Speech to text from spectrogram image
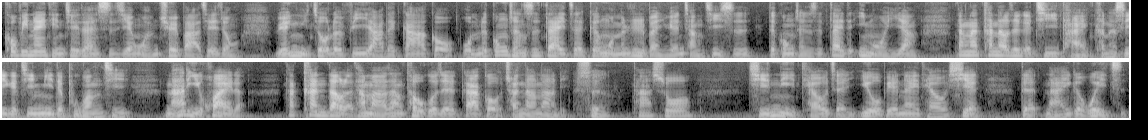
COVID-19 这段时间，我们却把这种元宇宙的 VR 的 g a g g l e 我们的工程师带着，跟我们日本原厂技师的工程师带的一模一样。当他看到这个机台，可能是一个精密的曝光机，哪里坏了，他看到了，他马上透过这个 g a g g l e 传到那里。是，他说，请你调整右边那一条线的哪一个位置，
